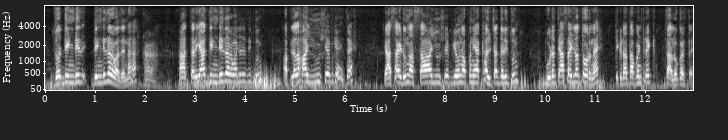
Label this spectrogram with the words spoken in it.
जो दिंडी दिंडी दरवाजा आहे ना हा? हा. तर या दिंडी दरवाजाच्या तिथून आपल्याला हा यू शेप घ्यायचा आहे. या साईडून असा यू शेप घेऊन आपण या खालच्या दरीतून पुढे त्या साईडला तोरण आहे. तिकडं आता आपण ट्रेक चालू करतोय.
